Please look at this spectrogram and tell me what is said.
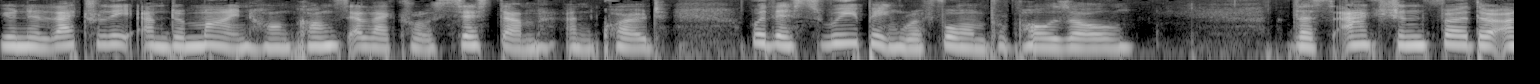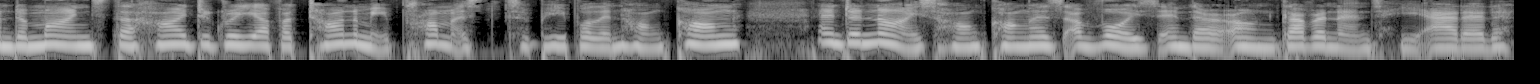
unilaterally undermine Hong Kong's electoral system, unquote, with a sweeping reform proposal. This action further undermines the high degree of autonomy promised to people in Hong Kong and denies Hong Kongers a voice in their own governance, he added.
